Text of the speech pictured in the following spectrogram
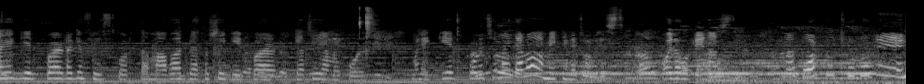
আগে গেট পাড়াটাকে ফেস করতাম আবার দেখো সেই গেট পাড়ার কাছেই আমি পড়েছি। মানে গেট পড়েছে না কেন আমি এখানে চলে এসেছি। ওই দেখো ট্রেন আসছে। না কত ছোট ট্রেন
